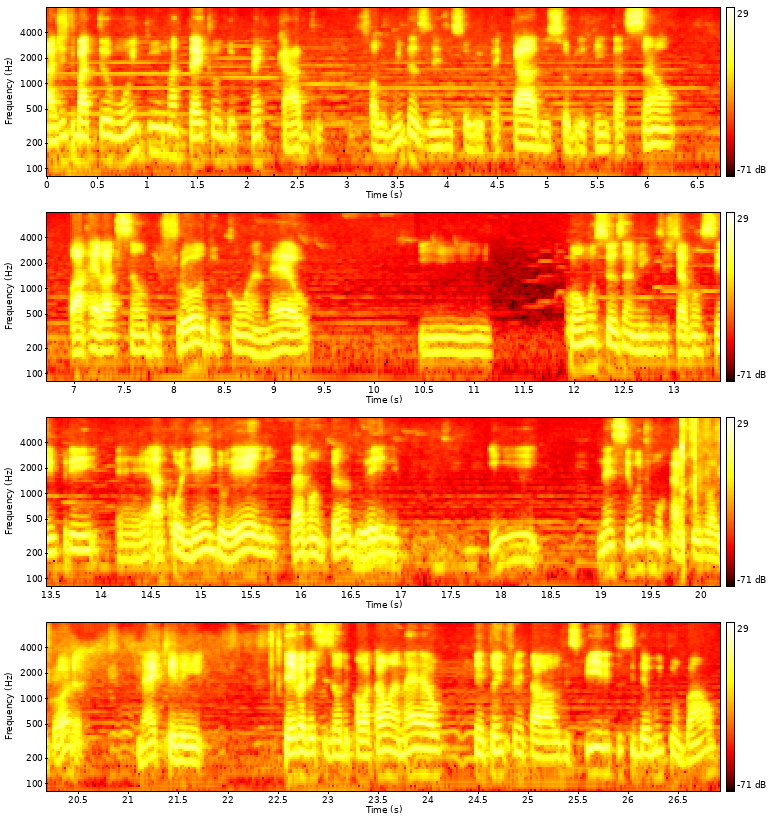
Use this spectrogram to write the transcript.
a gente bateu muito na tecla do pecado falou muitas vezes sobre pecado, sobre tentação, a relação de Frodo com o Anel e como seus amigos estavam sempre é, acolhendo ele, levantando ele. E nesse último capítulo agora, né, que ele teve a decisão de colocar o anel, tentou enfrentar lá os espíritos, se deu muito mal.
